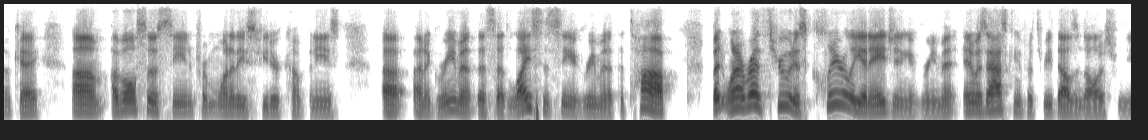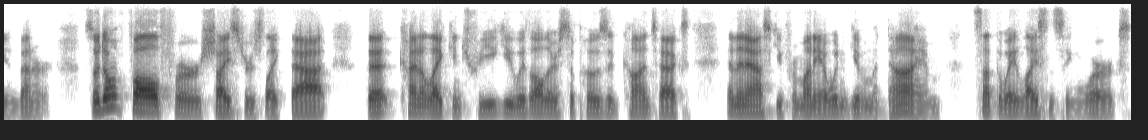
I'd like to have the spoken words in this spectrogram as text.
Okay. Um, I've also seen from one of these feeder companies uh, an agreement that said licensing agreement at the top, but when I read through it, is clearly an aging agreement, and it was asking for three thousand dollars from the inventor. So don't fall for shysters like that that kind of like intrigue you with all their supposed contacts and then ask you for money. I wouldn't give them a dime. It's not the way licensing works.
